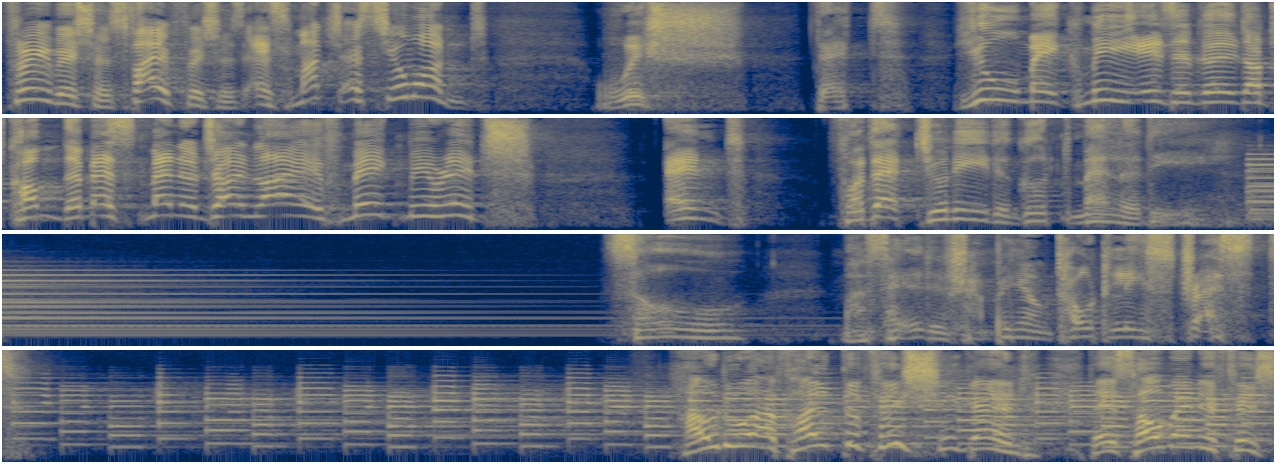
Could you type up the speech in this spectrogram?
Three wishes, five wishes, as much as you want. Wish that you make me, Isabel.com, the best manager in life, make me rich. And for that, you need a good melody. So, Marcel de Champignon totally stressed. How do I find the fish again? There's so many fish.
